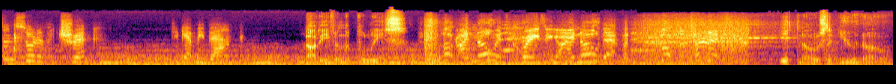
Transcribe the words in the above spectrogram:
some sort of a trick to get me back? Not even the police. I know it's crazy. I know that, but look, Lieutenant! It knows that you know.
